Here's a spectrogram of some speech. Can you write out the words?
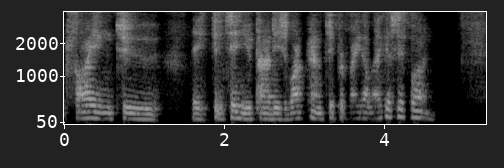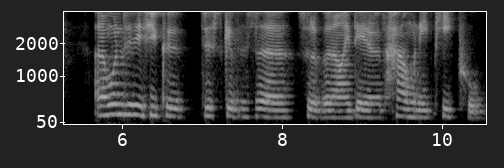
trying to uh, continue Paddy's work and to provide a legacy for him. And I wondered if you could just give us a sort of an idea of how many people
